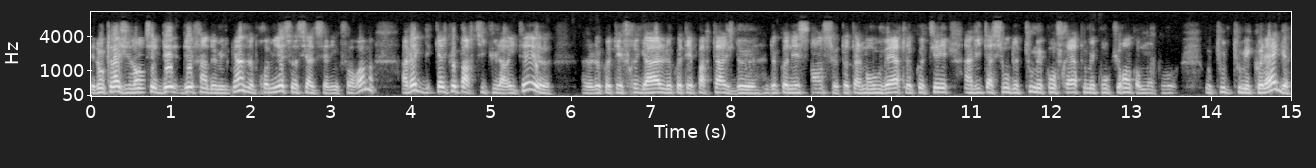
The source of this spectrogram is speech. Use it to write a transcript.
Et donc là, j'ai lancé dès, fin 2015 le premier Social Selling Forum avec quelques particularités. Euh, le côté frugal, le côté partage de, connaissances totalement ouvertes, le côté invitation de tous mes confrères, tous mes concurrents comme ou tous mes collègues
